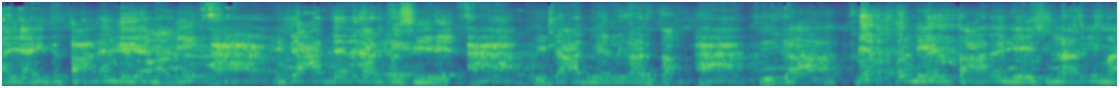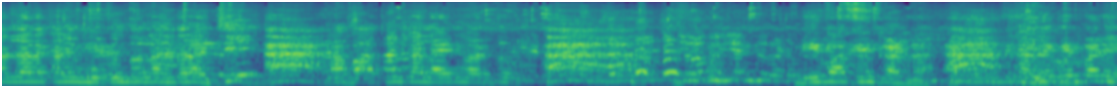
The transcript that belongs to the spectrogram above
అవి అయితే తానే చేయాలని ఇటు ఆరు నెలలు కడతా సీరే. ఇటు ఆరు నెలలు కడతా. ఇక నేను తానం చేసిన మళ్ళీ కానీ ముకుందోళ్ళు అందరూ వచ్చి నా బాత్రూమ్ కాడ లైన్ కడతారు. నీ బాత్రూమ్ కన్నా పని?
